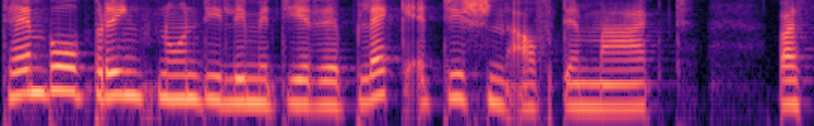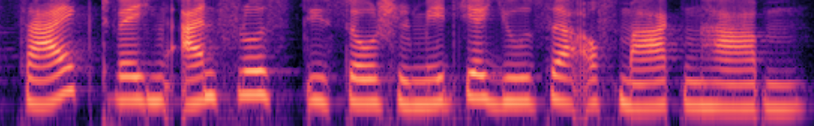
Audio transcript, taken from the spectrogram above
Tempo bringt nun die limitierte Black Edition auf den Markt, was zeigt, welchen Einfluss die Social Media User auf Marken haben.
